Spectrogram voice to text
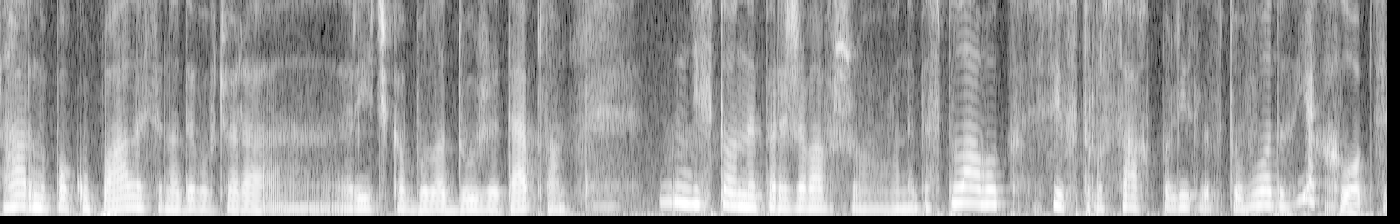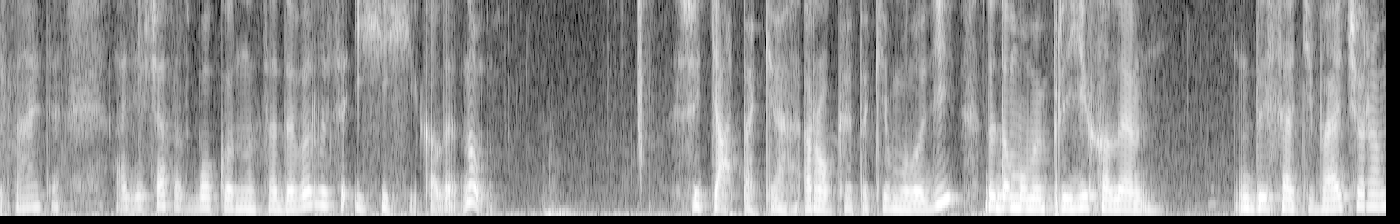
Гарно покупалися. На диво вчора річка була дуже тепла. Ніхто не переживав, що вони без плавок, всі в трусах полізли в ту воду, як хлопці, знаєте. А дівчата збоку на це дивилися і хіхікали. Ну, життя таке, роки такі молоді. Додому ми приїхали 10 вечора.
